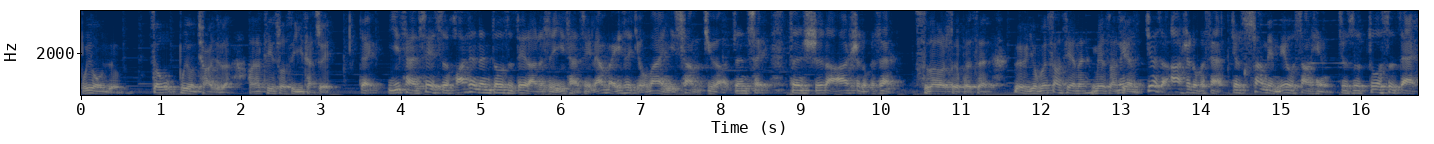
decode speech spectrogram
不用州不用 charge 的，好像听说是遗产税。对，遗产税是华盛顿州是最大的是遗产税，两百一十九万以上就要征税，征十到二十个 percent，十到二十个 percent，这个有没有上限呢？没有上限，就是二十个 percent，就是上面没有上限，就是都是在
